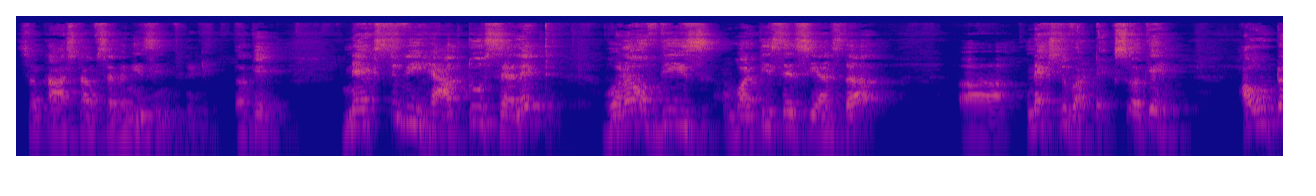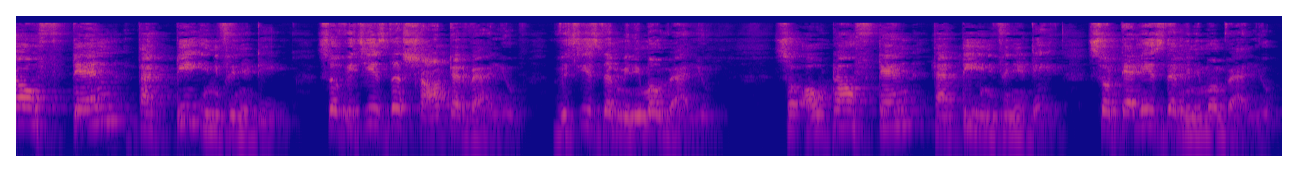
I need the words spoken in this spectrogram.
so cost of 7 is infinity. Okay. Next we have to select one of these vertices as the uh, next vertex. Okay. Out of 10, 30, infinity. So which is the shorter value, which is the minimum value. So out of 10, 30, infinity. So 10 is the minimum value.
